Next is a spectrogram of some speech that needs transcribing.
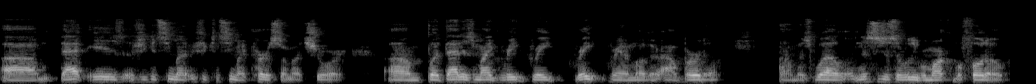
Um, that is, if you can see my, if you can see my cursor, I'm not sure, um, but that is my great great great grandmother Alberta um, as well. And this is just a really remarkable photo.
